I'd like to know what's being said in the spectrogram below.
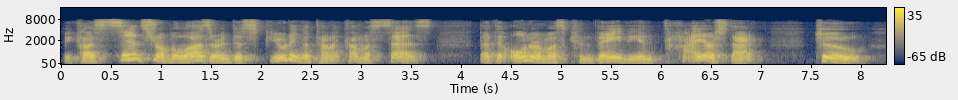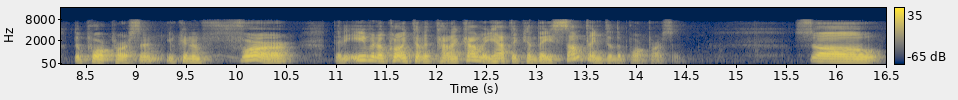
Because since Rabbi Lazar, in disputing the Tanakama, says that the owner must convey the entire stack to the poor person, you can infer that even according to the Tanakama, you have to convey something to the poor person. So,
